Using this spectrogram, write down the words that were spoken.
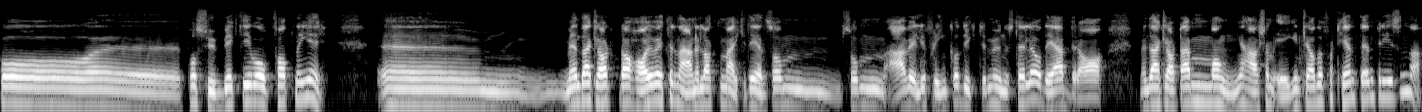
på, eh, på subjektive oppfatninger. Men det er klart, da har jo veterinærene lagt merke til en som, som er veldig flink og dyktig med hundestellet, og det er bra. Men det er klart det er mange her som egentlig hadde fortjent den prisen. da.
